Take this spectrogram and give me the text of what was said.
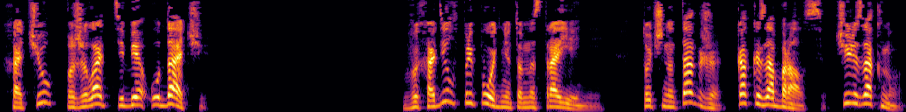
Хочу пожелать тебе удачи. Выходил в приподнятом настроении. Точно так же, как и забрался, через окно.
